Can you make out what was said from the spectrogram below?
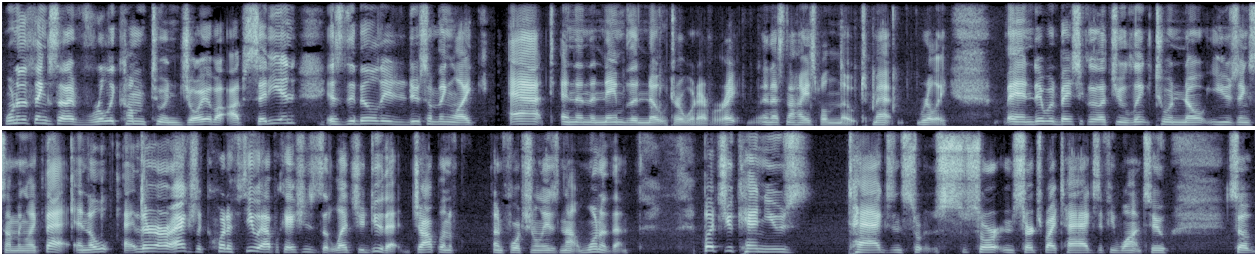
one of the things that I've really come to enjoy about Obsidian is the ability to do something like at and then the name of the note or whatever, right? And that's not how you spell note, Matt, really. And it would basically let you link to a note using something like that. And there are actually quite a few applications that let you do that. Joplin, unfortunately, is not one of them. But you can use tags and sort and search by tags if you want to. So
